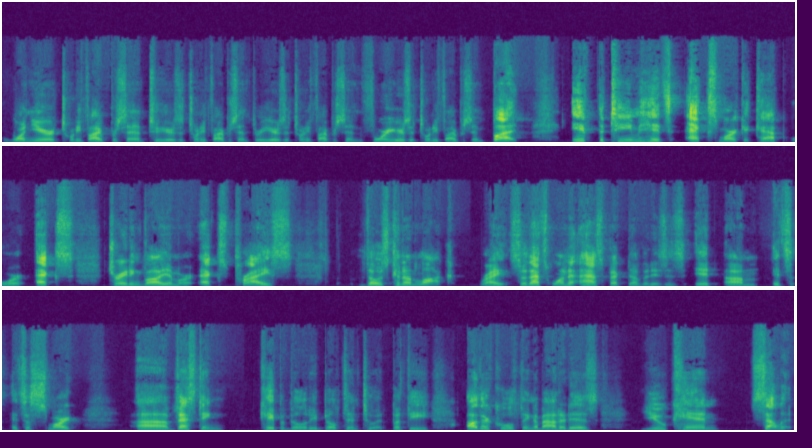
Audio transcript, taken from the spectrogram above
one year at 25%, two years at 25%, three years at 25%, and four years at 25%. But if the team hits X market cap or X trading volume or X price, those can unlock, right? So that's one aspect of it is, is it um it's it's a smart uh vesting capability built into it. But the other cool thing about it is you can sell it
